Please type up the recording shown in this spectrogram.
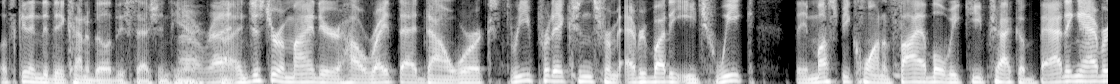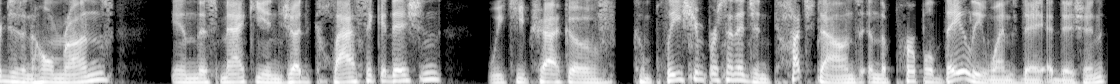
Let's get into the accountability session here. All right. Uh, and just a reminder how Write That Down works. Three predictions from everybody each week. They must be quantifiable. We keep track of batting averages and home runs in this Mackey and Judd Classic Edition. We keep track of completion percentage and touchdowns in the Purple Daily Wednesday edition.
